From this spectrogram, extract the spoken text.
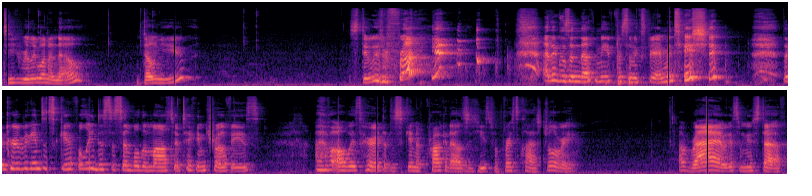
Do you really want to know? Don't you? stew it or fry it. I think there's enough meat for some experimentation. the crew began to skillfully disassemble the monster, taking trophies. I have always heard that the skin of crocodiles is used for first class jewelry. Alright, we got some new stuff.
